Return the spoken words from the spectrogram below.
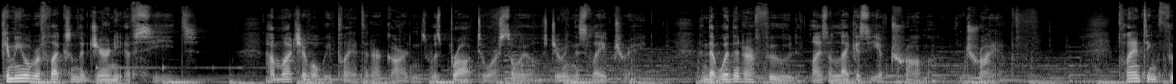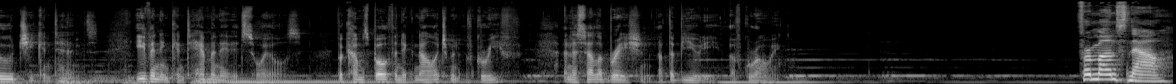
Camille reflects on the journey of seeds how much of what we plant in our gardens was brought to our soils during the slave trade, and that within our food lies a legacy of trauma and triumph. Planting food, she contends, even in contaminated soils, becomes both an acknowledgement of grief and a celebration of the beauty of growing. For months now,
